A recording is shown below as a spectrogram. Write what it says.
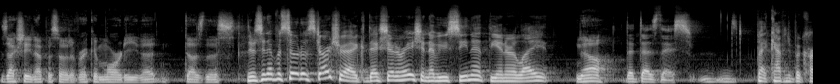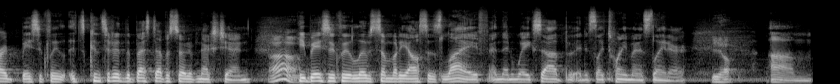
There's actually an episode of Rick and Morty that does this. there's an episode of star trek next generation have you seen it the inner light No. that does this. But Captain Picard basically, it's considered the best episode of Next Gen. Oh. He basically lives somebody else's life and then wakes up and it's like 20 minutes later. Yep. Um,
